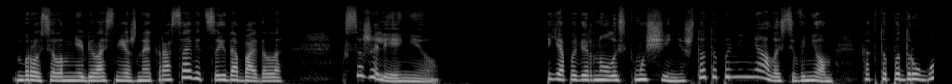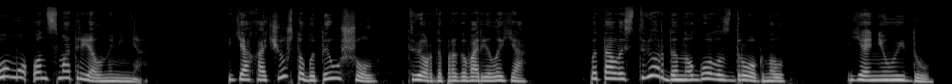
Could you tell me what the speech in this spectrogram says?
— бросила мне белоснежная красавица и добавила. «К сожалению». Я повернулась к мужчине. Что-то поменялось в нем. Как-то по-другому он смотрел на меня. «Я хочу, чтобы ты ушел», — твердо проговорила я. Пыталась твердо, но голос дрогнул. «Я не уйду».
